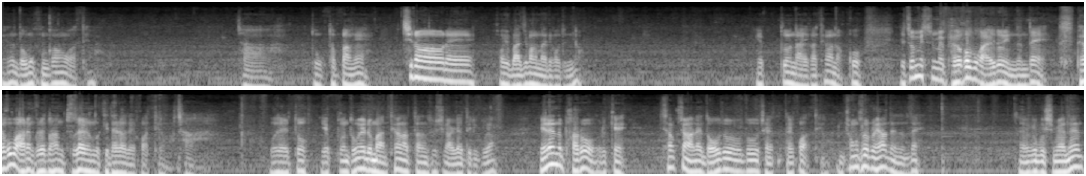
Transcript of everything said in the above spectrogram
얘는 너무 건강한 것 같아요. 자, 또 옥탑방에 7월에 거의 마지막 날이거든요. 예쁜 아이가 태어났고, 이제 좀 있으면 별거북 알도 있는데, 별거북 알은 그래도 한 두 달 정도 기다려야 될 것 같아요. 자, 오늘 또 예쁜 동해르만 태어났다는 소식 알려드리고요. 얘네는 바로 이렇게 사육장 안에 넣어줘도 될 것 같아요. 좀 청소를 해야 되는데, 자, 여기 보시면은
